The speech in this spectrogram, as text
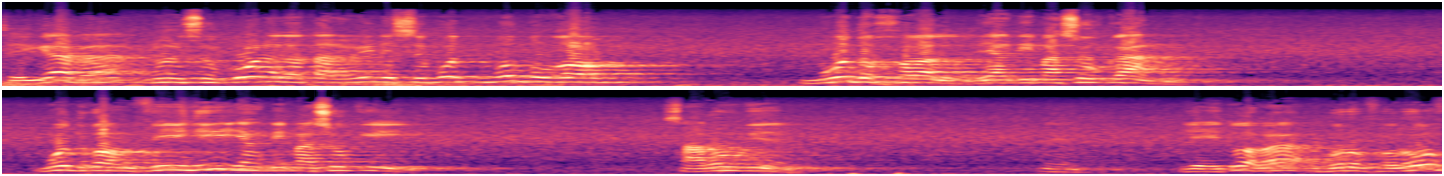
Sehingga apa? Nun sukun atau tanwin disebut mudgham. Mudkhal yang dimasukkan. Mudgham fihi yang dimasuki. Sarungnya. Ya. Yaitu apa? Huruf-huruf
